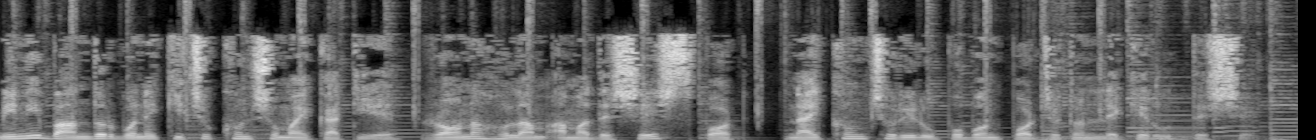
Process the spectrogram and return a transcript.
মিনি বান্দরবনে কিছুক্ষণ সময় কাটিয়ে রওনা হলাম আমাদের শেষ স্পট নাইখংছড়ির উপবন পর্যটন লেকের উদ্দেশ্যে।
